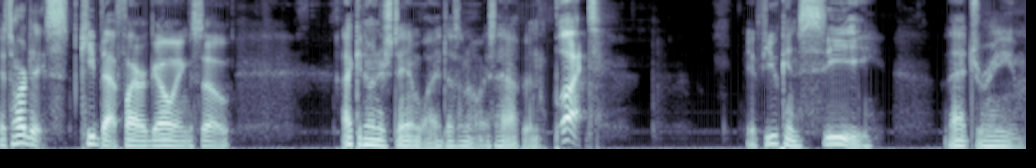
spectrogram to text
It's hard to keep that fire going, so I can understand why it doesn't always happen. But if you can see that dream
